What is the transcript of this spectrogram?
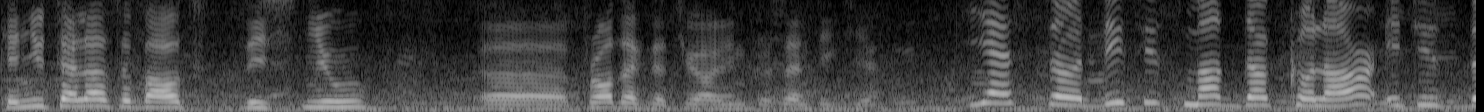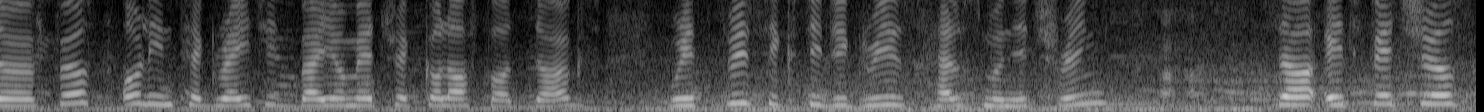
can you tell us about this new uh, product that you are presenting here? Yes, so this is Smart Dog Collar. It is the first all integrated biometric collar for dogs with 360 degrees health monitoring. Uh-huh. So it features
